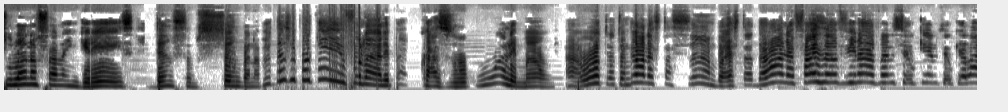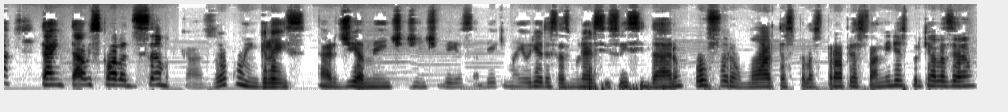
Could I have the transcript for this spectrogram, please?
fulana fala inglês, dança o samba na dança um pouquinho, fulana, casou com um alemão, a outra também, olha esta samba, esta da, olha, faz a virada, não sei o que, não sei o que lá, tá em tal escola de samba. Casou com o inglês. Tardiamente, a gente veio a saber que a maioria dessas mulheres se suicidaram ou foram mortas pelas próprias famílias porque elas eram,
